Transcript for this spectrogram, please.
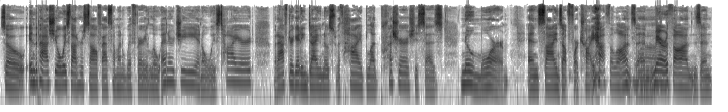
So in the past, she always thought herself as someone with very low energy and always tired. But after getting diagnosed with high blood pressure, she says no more and signs up for triathlons wow. and marathons. And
